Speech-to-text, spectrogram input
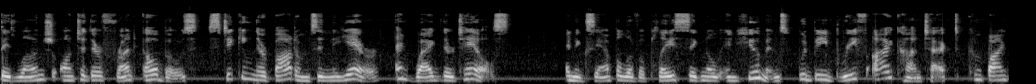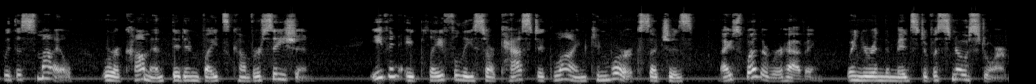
They lunge onto their front elbows, sticking their bottoms in the air, and wag their tails. An example of a play signal in humans would be brief eye contact combined with a smile or a comment that invites conversation. Even a playfully sarcastic line can work, such as, Nice weather we're having, when you're in the midst of a snowstorm.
